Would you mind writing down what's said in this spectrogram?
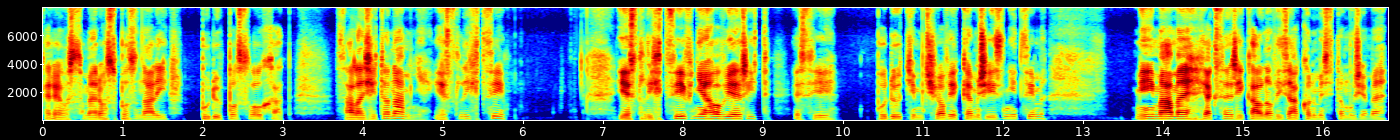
kterého jsme rozpoznali, budu poslouchat. Záleží to na mě, jestli chci. Jestli chci v něho věřit, jestli budu tím člověkem žíznicím. My máme, jak jsem říkal, nový zákon, my si to můžeme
